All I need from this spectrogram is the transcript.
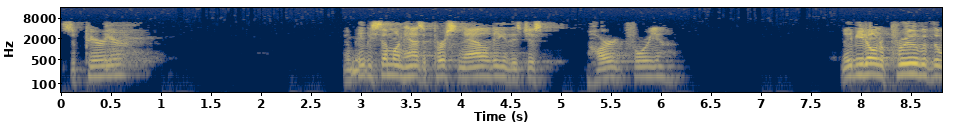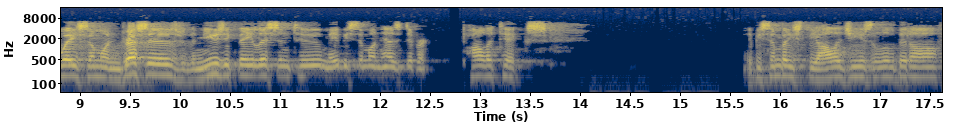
superior. Or maybe someone has a personality that's just hard for you. Maybe you don't approve of the way someone dresses or the music they listen to. Maybe someone has different politics. Maybe somebody's theology is a little bit off.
